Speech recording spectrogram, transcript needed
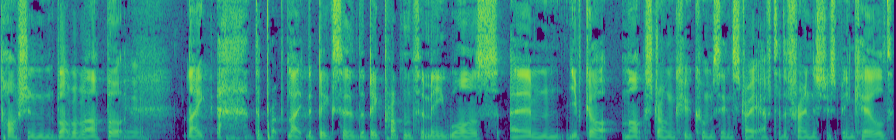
posh and blah, blah, blah. But Yeah. like the, like the big, so the big problem for me was, um, you've got Mark Strong who comes in straight after the friend's just been killed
